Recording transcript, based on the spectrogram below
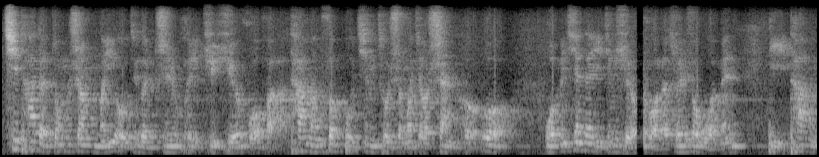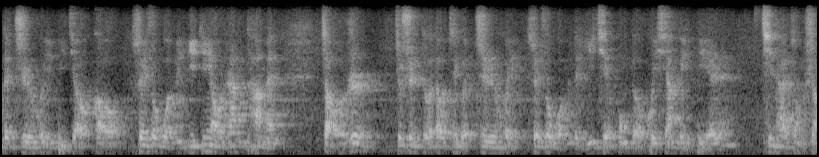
其他的众生没有这个智慧去学佛法，他们分不清楚什么叫善和恶。我们现在已经学佛了，所以说我们比他们的智慧比较高，所以说我们一定要让他们早日就是得到这个智慧。所以说我们的一切功德回向给别人，其他众生。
